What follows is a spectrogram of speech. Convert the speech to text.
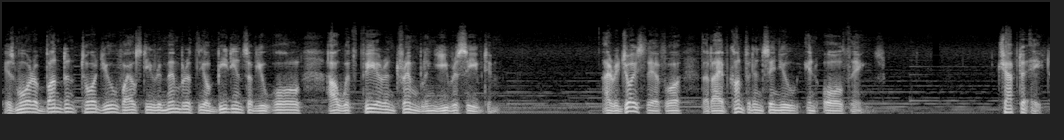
is more abundant toward you, whilst he remembereth the obedience of you all, how with fear and trembling ye received him. I rejoice, therefore, that I have confidence in you in all things. Chapter 8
